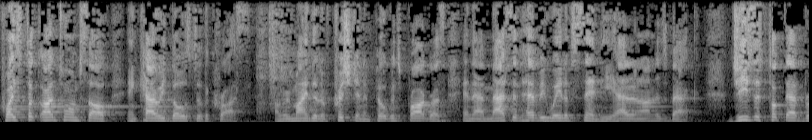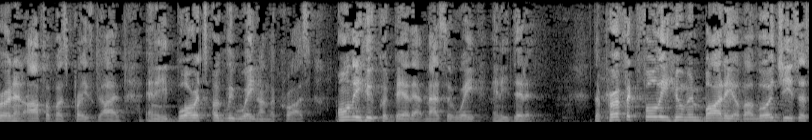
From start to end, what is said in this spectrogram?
Christ took onto himself and carried those to the cross. I'm reminded of Christian in Pilgrim's Progress and that massive heavy weight of sin he had it on his back. Jesus took that burden off of us, praise God, and he bore its ugly weight on the cross. Only he could bear that massive weight and he did it. The perfect, fully human body of our Lord Jesus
